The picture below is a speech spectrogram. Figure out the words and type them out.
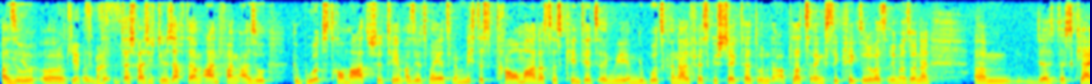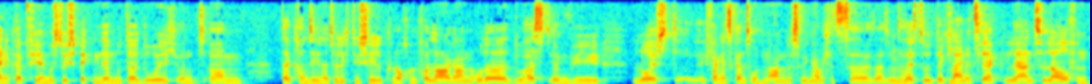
Also ja. Und jetzt, was? das, was ich dir sagte am Anfang, also geburtstraumatische Themen. Also jetzt mal jetzt nicht das Trauma, dass das Kind jetzt irgendwie im Geburtskanal festgesteckt hat und Platzängste kriegt oder was immer, sondern ähm, das, das, kleine Köpfchen muss durchs Becken der Mutter durch und ähm, da kann sich natürlich die Schädelknochen verlagern. Oder du hast irgendwie läufst, äh, ich fange jetzt ganz unten an, deswegen habe ich jetzt, äh, also das mhm. heißt, so, der kleine Zwerg lernt zu laufen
